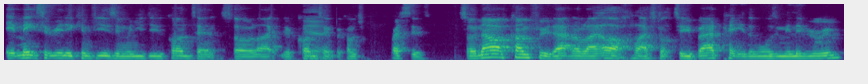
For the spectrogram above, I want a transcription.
it makes it really confusing when you do content. So like your content becomes depressive. So now I've come through that and I'm like, oh, life's not too bad. Painting the walls in my living room.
